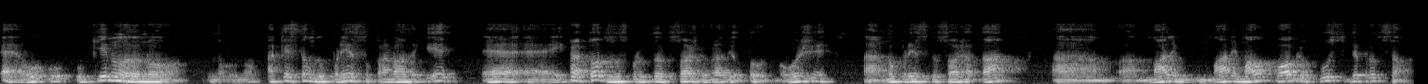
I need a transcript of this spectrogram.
É, o, o, que no, no, no, no, a questão do preço para nós aqui é, é e para todos os produtores de soja do Brasil todo. Hoje, ah, no preço que o soja está, ah, ah, mal, mal e mal cobre o custo de produção.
